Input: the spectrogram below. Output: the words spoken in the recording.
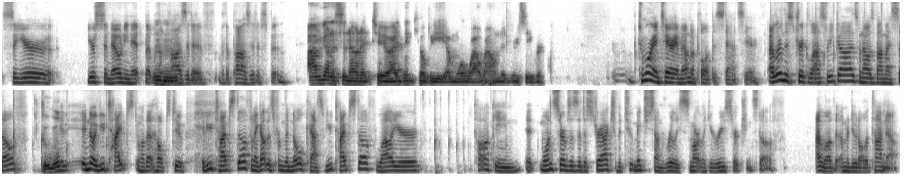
So you're you're Sononing it, but with Mhm. a positive with a positive spin. I'm going to Sonnone it too. I think he'll be a more well-rounded receiver. Tamorrion Terry, man, I'm gonna pull up his stats here. I learned this trick last week, guys, when I was by myself. Google. If, no, if you type, well, that helps too. If you type stuff, and I got this from the Nolecast, if you type stuff while you're talking, it one serves as a distraction, but two, it makes you sound really smart, like you're researching stuff. I love it. I'm gonna do it all the time now.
